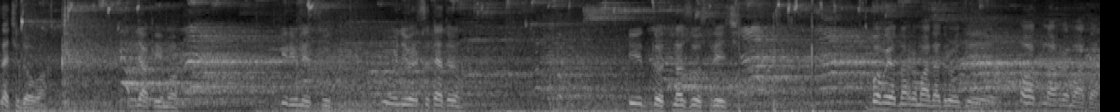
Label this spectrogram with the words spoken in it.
Це чудово. Дякуємо керівництву університету. Ідуть на зустріч. Бо ми одна громада, друзі. Одна громада.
